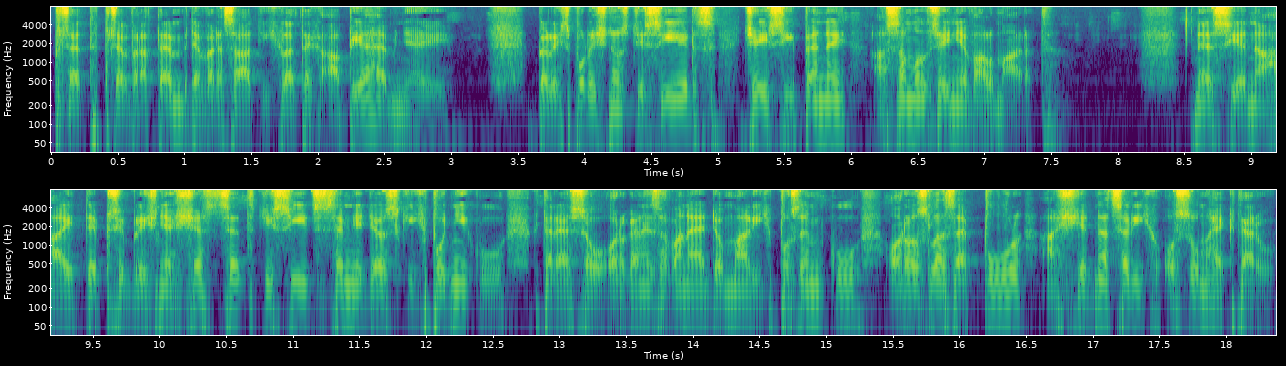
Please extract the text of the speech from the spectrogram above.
před převratem v 90. letech a během něj byly společnosti Sears, J.C. Penney a samozřejmě Walmart. Dnes je na Haiti přibližně 600 tisíc zemědělských podniků, které jsou organizované do malých pozemků o rozleze půl až 1,8 hektaru.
